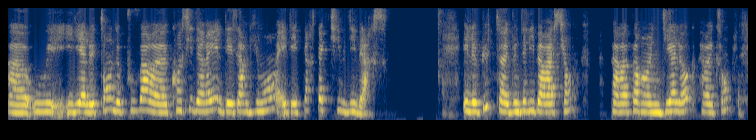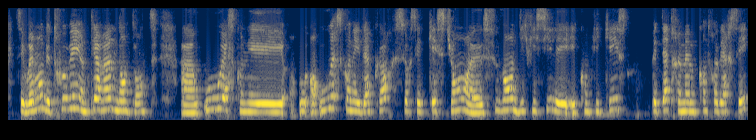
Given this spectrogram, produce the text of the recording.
euh, où il y a le temps de pouvoir euh, considérer des arguments et des perspectives diverses. Et le but euh, d'une délibération par rapport à un dialogue, par exemple, c'est vraiment de trouver un terrain d'entente. où est-ce qu'on est, où, est, d'accord sur cette question souvent difficile et compliquée peut-être même controversé,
